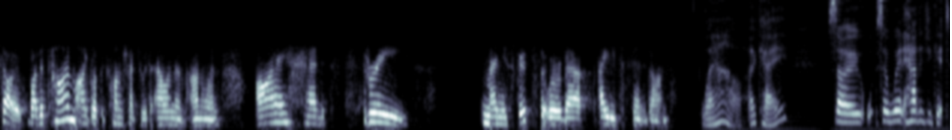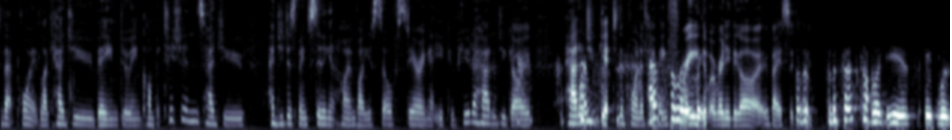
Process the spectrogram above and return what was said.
So by the time I got the contract with Allen and Unwin, I had three manuscripts that were about 80% done. Wow. Okay. So, so where, how did you get to that point? Like, had you been doing competitions? Had you had you just been sitting at home by yourself, staring at your computer? How did you go? How did you get to the point of having Absolutely. three that were ready to go? Basically, for the, for the first couple of years, it was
